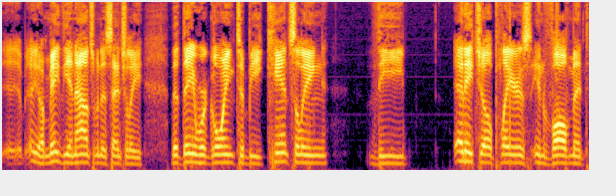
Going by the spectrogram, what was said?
uh, you know made the announcement essentially that they were going to be canceling the NHL players' involvement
